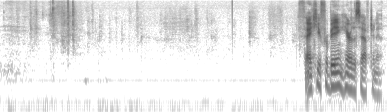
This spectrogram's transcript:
Thank you for being here this afternoon.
